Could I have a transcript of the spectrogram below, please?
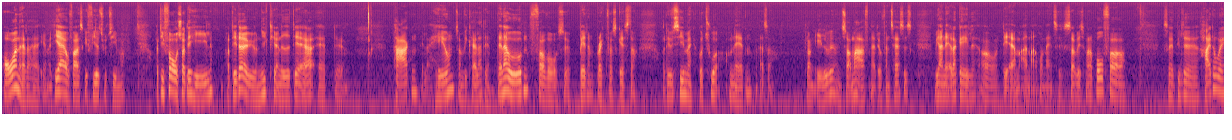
overnatter her, jamen de er jo faktisk i 24 timer. Og de får så det hele. Og det, der er jo unikt hernede, det er, at øh, parken, eller haven, som vi kalder den, den er åben for vores øh, bed and breakfast gæster. Og det vil sige, at man kan gå tur om natten, altså kl. 11. En sommeraften er det jo fantastisk. Vi har nattergale, og det er meget, meget romantisk. Så hvis man har brug for Så et lille hideaway,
